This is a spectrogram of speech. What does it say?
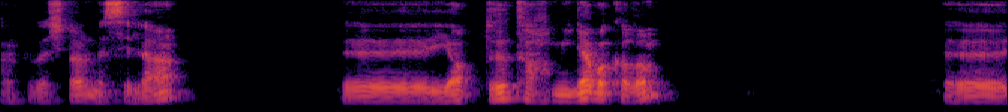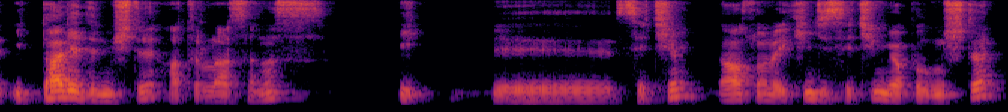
arkadaşlar mesela e, yaptığı tahmine bakalım. E, iptal edilmişti hatırlarsanız ilk e, seçim. Daha sonra ikinci seçim yapılmıştı.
